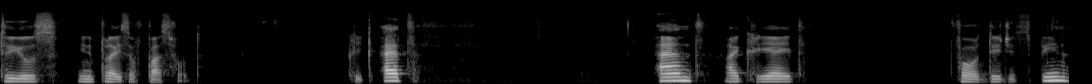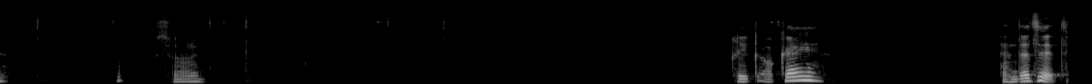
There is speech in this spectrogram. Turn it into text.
to use in place of password. Click Add, and I create four digits PIN. Sorry. Click OK. And that's it.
